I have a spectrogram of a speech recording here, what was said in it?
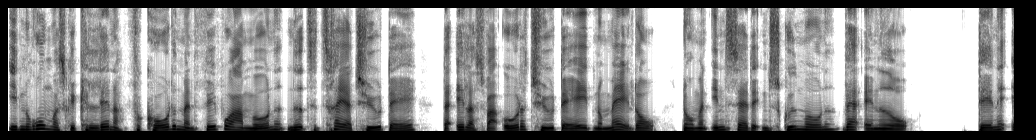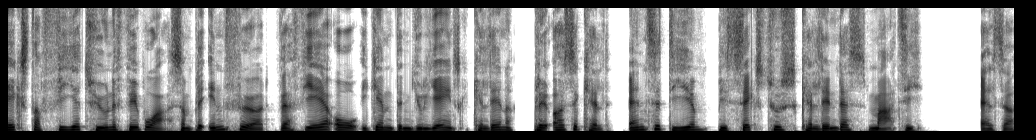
I den romerske kalender forkortede man februar måned ned til 23 dage, der ellers var 28 dage i et normalt år, når man indsatte en skudmåned hver andet år. Denne ekstra 24. februar, som blev indført hver fjerde år igennem den julianske kalender, blev også kaldt Ante Diem Bisextus Calendas Marti, altså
